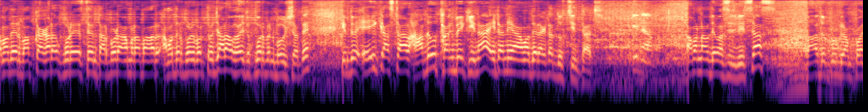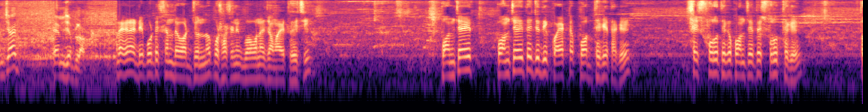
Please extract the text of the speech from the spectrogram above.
আমাদের বাপ কাকারাও করে এসছেন তারপরে আমরা আবার আমাদের পরিবর্তন যারাও হয়তো করবেন ভবিষ্যতে কিন্তু এই কাজটা আর আদৌ থাকবে কি না এটা নিয়ে আমাদের একটা দুশ্চিন্তা আছে। আমার নাম দেবাশিস বিশ্বাস বাহাদুরপুর গ্রাম পঞ্চায়েত এমজে ব্লক। আমরা এখানে ডেপুটেশন দেওয়ার জন্য প্রশাসনিক ভবনে জমায়েত হয়েছি। পঞ্চায়েত, পঞ্চায়েতে যদি কয়েকটা পদ থেকে থাকে, সেই শুরু থেকে, পঞ্চায়েতের শুরু থেকে, তো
